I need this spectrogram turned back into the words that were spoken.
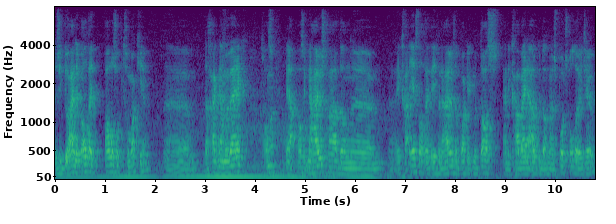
Dus ik doe eigenlijk altijd alles op het gemakje. Ehm, dan ga ik naar mijn werk. Als, ja, als ik naar huis ga, dan ehm, ik ga eerst altijd even naar huis, dan pak ik mijn tas en ik ga bijna elke dag naar een sportschool, weet je ook.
